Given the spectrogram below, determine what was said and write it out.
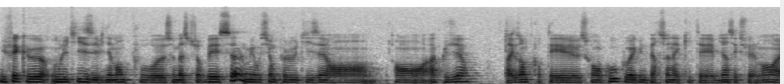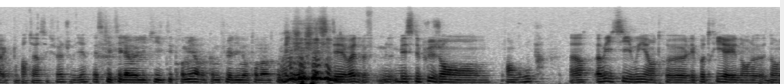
du fait qu'on l'utilise évidemment pour euh, se masturber seul, mais aussi on peut l'utiliser en, en- à plusieurs. Par exemple, quand tu es soit en couple ou avec une personne avec qui tu es bien sexuellement, avec ton partenaire sexuel, je veux dire. Est-ce qui était la- l'utilité première, comme tu l'as dit dans ton intro ouais, mais c'était plus genre en, en groupe, Alors, ah oui, si, oui, entre les poteries et dans le, dans,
